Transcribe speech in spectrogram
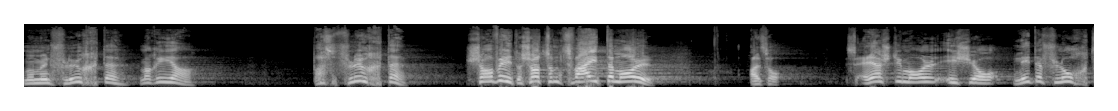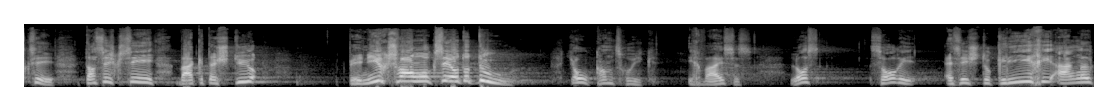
Wir müssen flüchten, Maria. Was flüchten? Schon wieder, schon zum zweiten Mal. Also, das erste Mal ist ja nicht eine Flucht Das ist wegen der Steuer. Bin ich schwanger oder du? Jo, ganz ruhig. Ich weiß es. Los, sorry, es ist der gleiche Engel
